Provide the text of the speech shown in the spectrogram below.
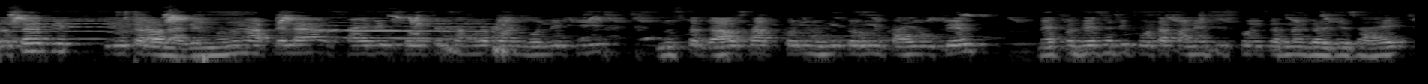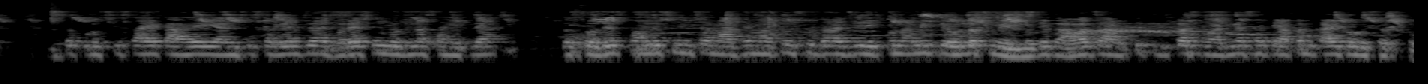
तसं ते हे करावं लागेल. म्हणून आपल्याला साहेब एक शेवटचे चांगलं पॉईंट बोलले की नुसतं गाव साफ करून हे करून काही उपयोग नाही पण त्यासाठी पोटा पाण्याची सोय करणं गरजेचं आहे. जसं कृषी सहाय्यक आहे यांची सगळ्यांच्या बऱ्याचशा योजना सांगितल्या. तर स्वदेश फाउंडेशनच्या माध्यमातून सुद्धा जे इकॉनॉमिक डेव्हलपमेंट म्हणजे गावाचा आर्थिक विकास वाढण्यासाठी आपण काय करू शकतो?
